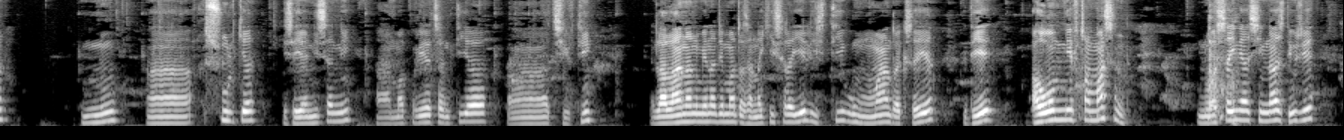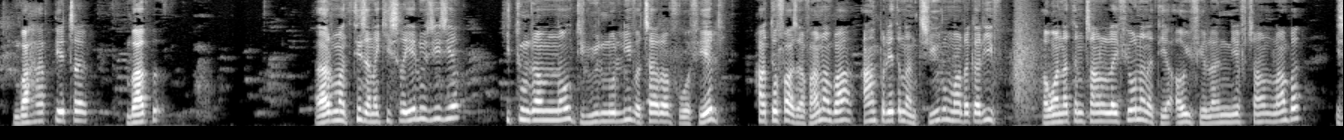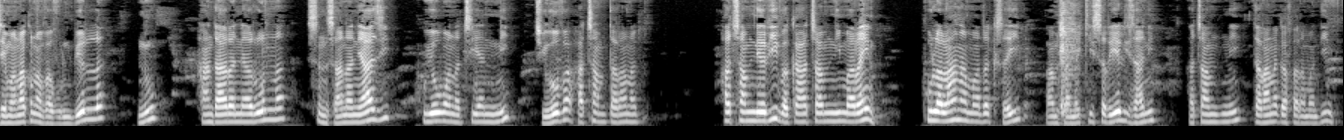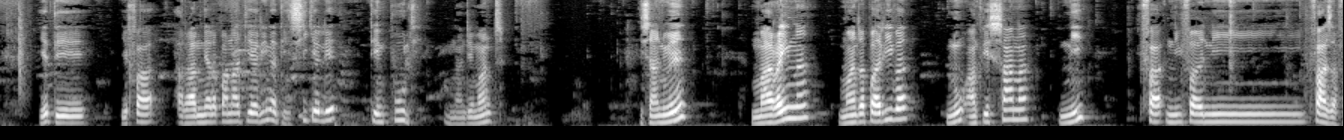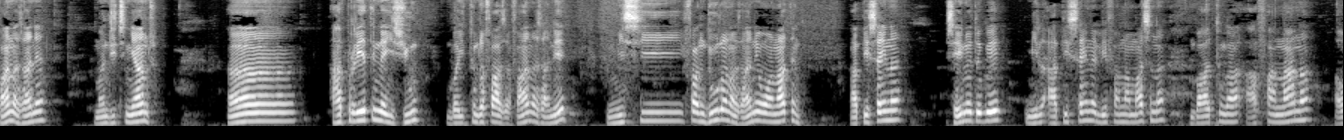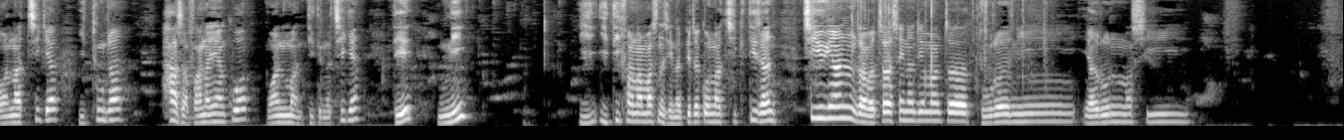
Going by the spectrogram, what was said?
no ah, solika izay anisan'ny ah, mampirehatra an'ity ah, ah, jiro ity Lalàna nomen'Andriamanitra zanak'Israely izy ity ho mandrakizay a, dia ao amin'ny efitra masina no asainy asiana azy dia ozy hoe mba hapetra mba ary manditin zanak'Israely ozy izy a hitondra aminao diloilon' oliva tsara voavely hatao fahazavana mba ampiretina ny jiro mandrakariva ao anatin'ny tranolay fihaonana dia ao ivelan'ny efitra ny lamba izay manakona ny vavolombelona no handaharan'i Arona sy ny zanany azy ho eo anatrehan'i Jehovah hatramin'ny taranaka hatramin'ny hariva ka hatramin'ny maraina ho lalàna mandrakizay amin'ny zanak'Israely izany hatramin'ny taranaka faramandimby e dia efa raha amin'ny ara-panahy ty ariana dia isika le tempoly n'Andriamanitra Izany hoe maraina mandra-pahariva no ampiasana ny fa ny fa ny fahazavana zany mandritry ny andro ampiretina izy io mba hitondra fahazavana zany hoe misy fandorana zany ao anatiny ampiasaina Izay no ataoko hoe mila ampiasaina ilay fanahy masina mba hahatonga hafanana ao anatintsika, hitondra hazavana ihany koa ho an'ny manodidina antsika, dia ny ity fanahy masina izay napetraka ao anatintsika ity zany. Tsy io ihany ny zavatra asain'Andriamanitra dorany Arona sy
